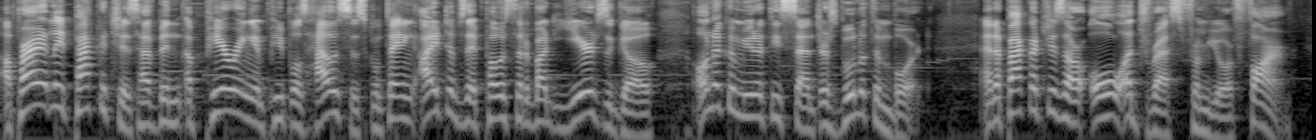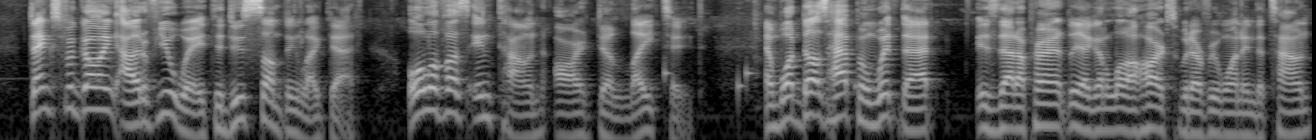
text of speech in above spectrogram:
Apparently packages have been appearing in people's houses containing items they posted about years ago on the community center's bulletin board. And the packages are all addressed from your farm. Thanks for going out of your way to do something like that. All of us in town are delighted. And what does happen with that is that apparently I got a lot of hearts with everyone in the town.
